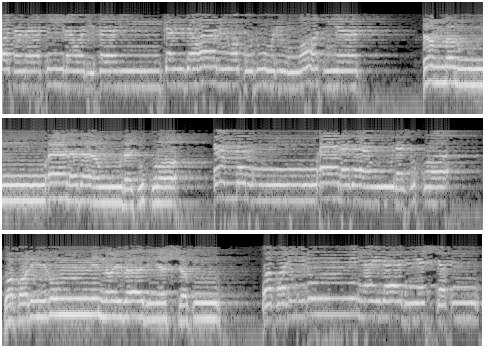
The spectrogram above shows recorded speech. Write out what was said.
وَتَمَاثِيلَ وَجِفَانٍ كَالْجَوَابِ وَقُدُورٍ رَّاسِيَاتٍ ۚ اعْمَلُوا آلَ دَاوُودَ شُكْرًا ۚ. اعْمَلُوا آلَ دَاوُودَ شُكْرًا ۚ. وَقَلِيلٌ مِّنْ عِبَادِيَ الشَّكُورُ. وَقَلِيلٌ مِّنْ عِبَادِيَ الشَّكُورُ.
